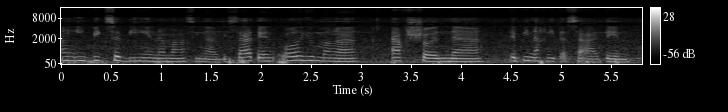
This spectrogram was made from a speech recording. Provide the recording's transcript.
ang ibig sabihin ng mga sinabi sa atin o yung mga action na ipinakita sa atin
